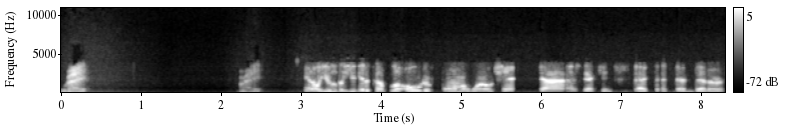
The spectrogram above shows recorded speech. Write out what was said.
Right. Right. You know, usually you get a couple of older former world champion guys that can that that that, that are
